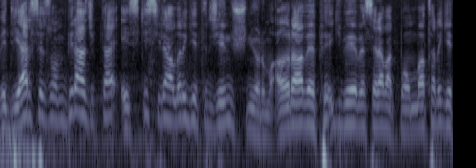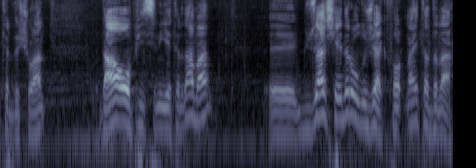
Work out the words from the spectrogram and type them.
ve diğer sezon birazcık daha eski silahları getireceğini düşünüyorum. Ağır AWP gibi mesela bak bomba atarı getirdi şu an. Daha OP'sini getirdi ama eee, güzel şeyler olacak Fortnite adına.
